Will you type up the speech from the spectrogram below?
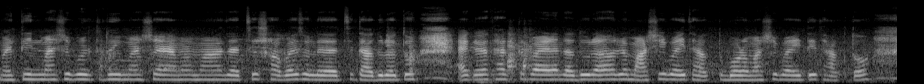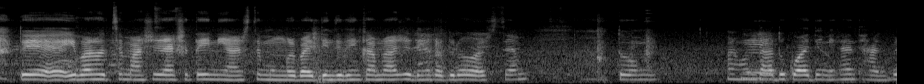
মানে তিন মাসে বলতে দুই মাসে আর আমার মা যাচ্ছে, সবাই চলে যাচ্ছে। দাদুরা তো একা থাকতে পারে না। দাদুরা হলো মাসির বাড়ি থাকতো, বড় মাসির বাড়িতেই থাকতো। তো এবার হচ্ছে মাসির একসাথেই নিয়ে আসছে মঙ্গলবারের দিন। যেদিনকে আমরা আসি, সেদিনকে দাদুরাও আসছে। তো এখন দাদু কয়েকদিন এখানে থাকবে?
